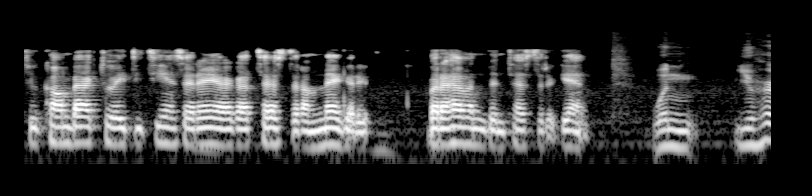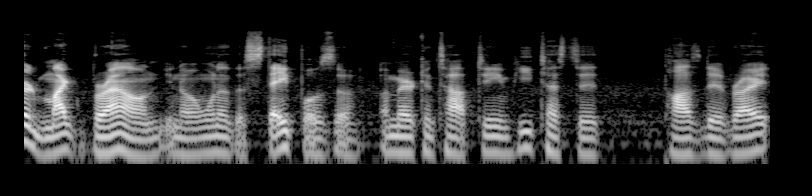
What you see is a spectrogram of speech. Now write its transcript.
to come back to ATT and said, hey, I got tested, I'm negative, but I haven't been tested again. When you heard Mike Brown, you know, one of the staples of American Top Team, he tested positive, right?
